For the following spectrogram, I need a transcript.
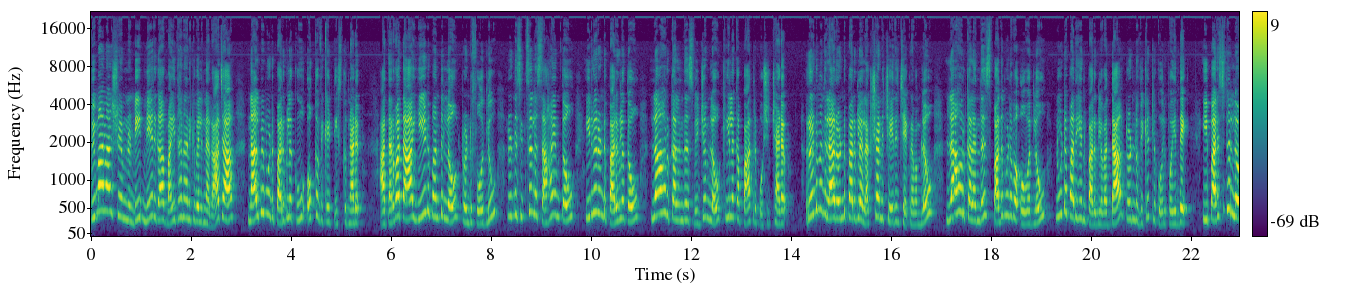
విమానాశ్రయం నుండి నేరుగా మైదానానికి వెళ్ళిన రాజా నలభై మూడు పరుగులకు ఒక్క వికెట్ తీసుకున్నాడు. ఆ తర్వాత ఏడు బంతుల్లో రెండు ఫోర్లు రెండు సిక్సర్ల సహాయంతో ఇరవై రెండు పరుగులతో లాహోర్ కలందర్స్ విజయంలో కీలక పాత్ర పోషించాడు. రెండు వందల రెండు పరుగుల లక్ష్యాన్ని ఛేదించే క్రమంలో లాహోర్ కలందర్స్ పదమూడవ ఓవర్లో నూట పదిహేను పరుగుల వద్ద రెండు వికెట్లు కోల్పోయింది. ఈ పరిస్థితుల్లో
